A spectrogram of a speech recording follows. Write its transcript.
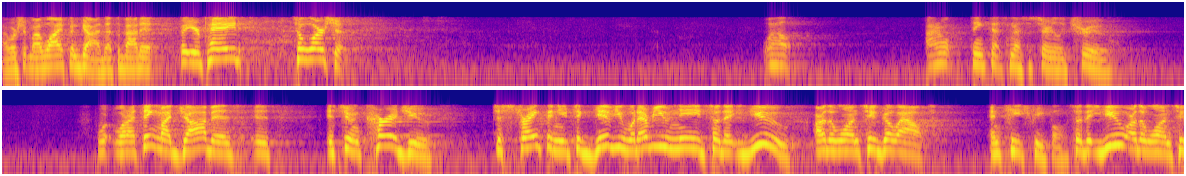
I worship my wife and God. That's about it. But you're paid to worship. Well, I don't think that's necessarily true. What I think my job is, is, is to encourage you, to strengthen you, to give you whatever you need so that you are the ones who go out and teach people. So that you are the ones who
